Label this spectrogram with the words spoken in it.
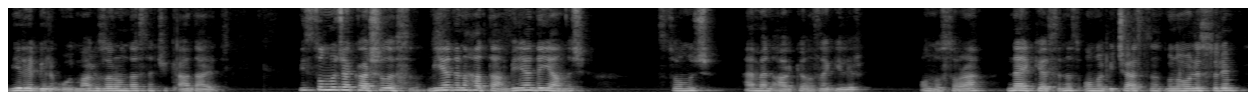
birebir uymak zorundasın çünkü adalet. Bir sonuca karşılasın. Bir yerden hata, bir yerde yanlış. Sonuç hemen arkanıza gelir. Ondan sonra ne ekersiniz onu biçersiniz. Bunu öyle söyleyeyim.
